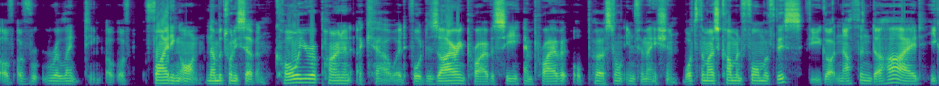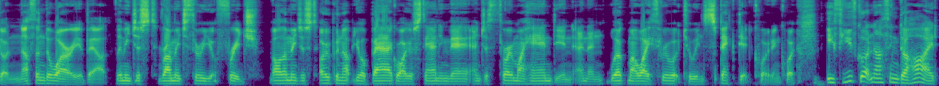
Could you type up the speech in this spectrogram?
of, of relenting, of, of fighting on. Number 27. Call your opponent a coward for desiring privacy and private or personal information. What's the most common form of this? If you got nothing to hide, you got nothing to worry about. Let me just rummage through your fridge. Oh, let me just open up your bag while you're standing there and just throw my hand in and then work my way through it to inspect it, quote unquote. If you've got nothing to hide,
